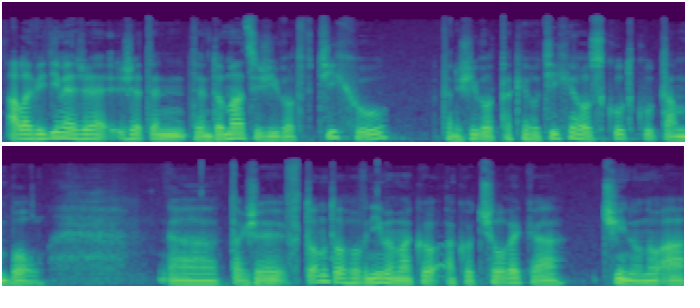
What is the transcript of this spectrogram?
Ale vidíme, že, že ten, ten domáci život v tichu, ten život takého tichého skutku tam bol. A, takže v tomto ho vnímam ako, ako človeka činu. No a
